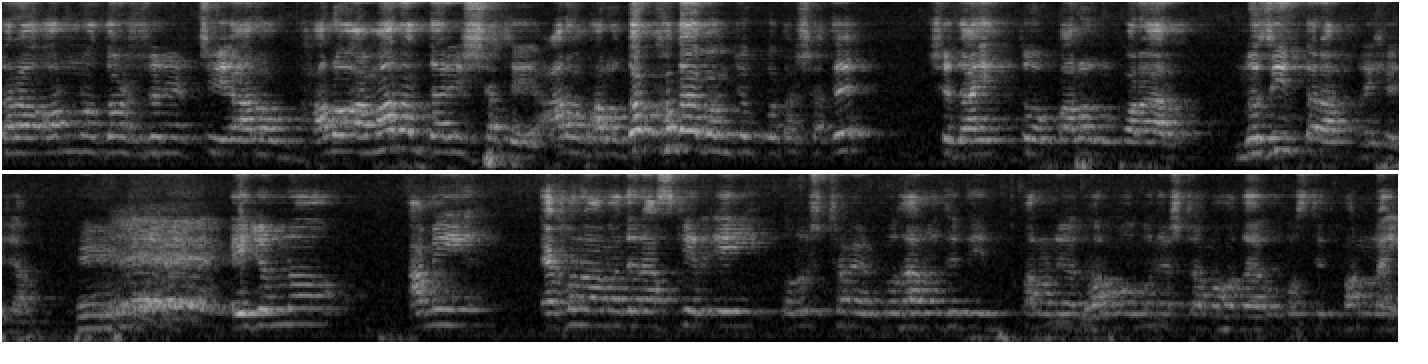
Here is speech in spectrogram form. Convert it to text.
তারা অন্য দশ জনের চেয়ে আরও ভালো আমানতদারির সাথে আরও ভালো দক্ষতা এবং যোগ্যতার সাথে সে দায়িত্ব পালন করার নজির তারা রেখে যান। এই জন্য আমি এখনও আমাদের আজকের এই অনুষ্ঠানের প্রধান অতিথি মাননীয় ধর্ম উপদেষ্টা মহোদয় উপস্থিত হন নাই,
